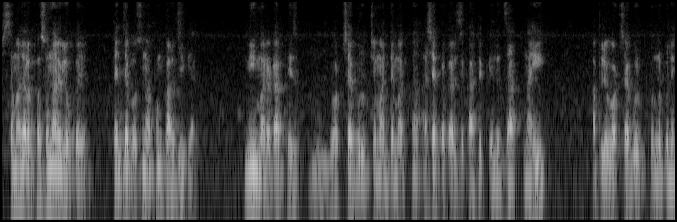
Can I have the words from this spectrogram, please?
समाजाला फसवणारे लोक आहे त्यांच्यापासून आपण काळजी घ्या. मी मराठा फेस व्हॉट्सॲप ग्रुपच्या माध्यमातून अशा प्रकारचं कार्य केलं जात नाही. आपले व्हॉट्सॲप ग्रुप पूर्णपणे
